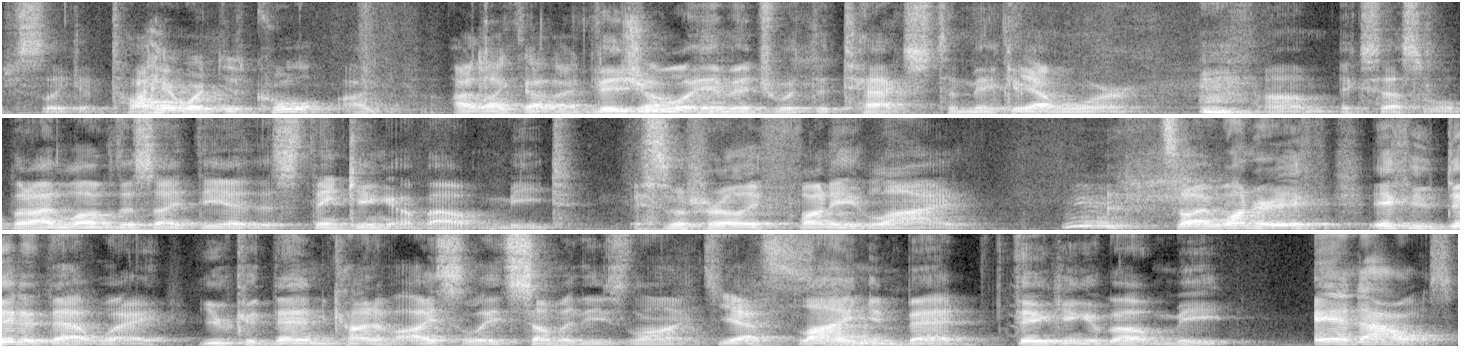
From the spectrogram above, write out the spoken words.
just like a tall. I hear what is cool. I, I like that idea. visual Yeah. image with the text to make it Yep. more um, accessible. But I love this idea, this thinking about meat. It's a really funny line. So I wonder if if you did it that way, you could then kind of isolate some of these lines. Yes. Lying in bed, thinking about meat and owls.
